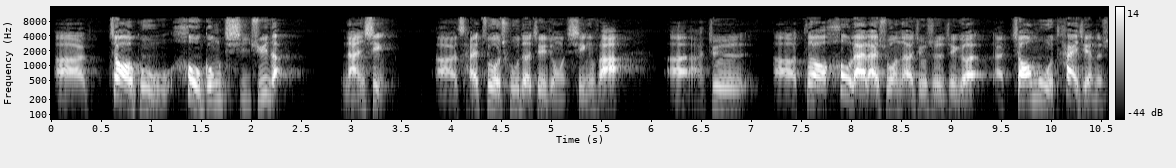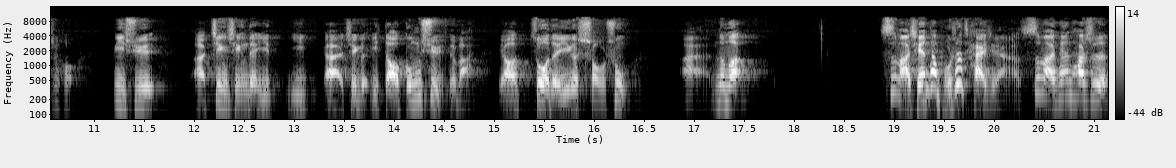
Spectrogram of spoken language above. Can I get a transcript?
啊，照顾后宫起居的男性，啊，才做出的这种刑罚，啊，就是啊，到后来来说呢，就是这个呃，招募太监的时候，必须啊进行的一一啊这个一道工序，对吧？要做的一个手术，哎，那么司马迁他不是太监啊，司马迁他是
